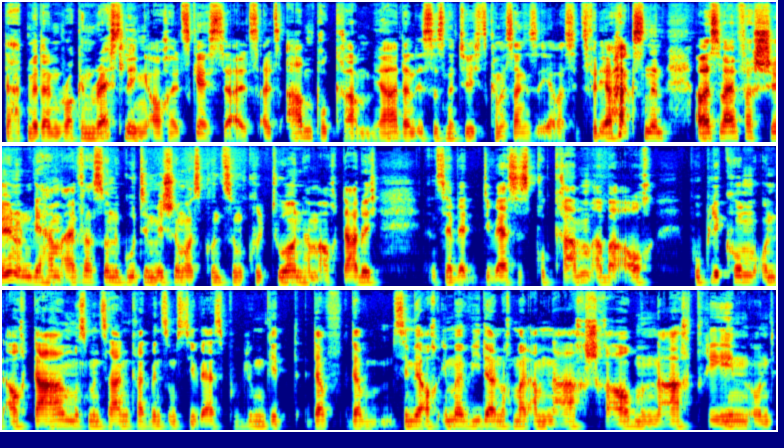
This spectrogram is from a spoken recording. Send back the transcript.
Da hatten wir dann Rock and Wrestling auch als Gäste, als, als Abendprogramm. Ja, dann ist es natürlich, das kann man sagen, das ist eher was jetzt für die Erwachsenen. Aber es war einfach schön und wir haben einfach so eine gute Mischung aus Kunst und Kultur und haben auch dadurch ein sehr diverses Programm, aber auch Publikum. Und auch da muss man sagen, gerade wenn es ums diverse Publikum geht, da, da sind wir auch immer wieder nochmal am Nachschrauben und Nachdrehen und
